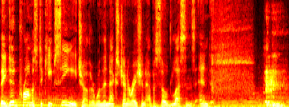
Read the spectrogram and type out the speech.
They did promise to keep seeing each other when the Next Generation episode Lessons ended.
